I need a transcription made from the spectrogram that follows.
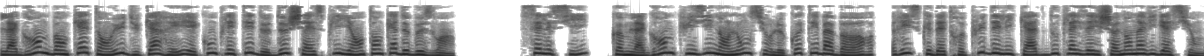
La grande banquette en U du carré est complétée de deux chaises pliantes en cas de besoin. Celle-ci, comme la grande cuisine en long sur le côté bâbord, risque d'être plus délicate d'utilisation en navigation.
